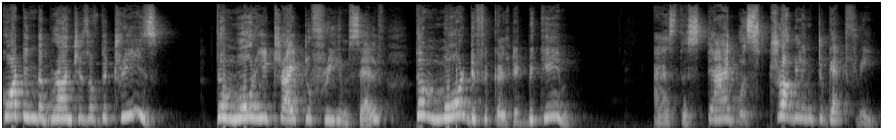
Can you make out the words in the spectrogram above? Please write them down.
caught in the branches of the trees. The more he tried to free himself, the more difficult it became. As the stag was struggling to get free,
